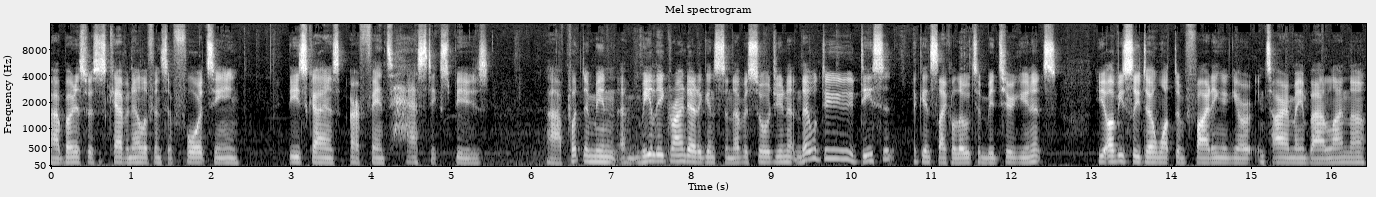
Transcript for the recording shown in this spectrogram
uh, bonus versus Cavan Elephants of 14, these guys are fantastic spears. Uh, put them in a melee grind out against another sword unit, and they will do decent against like low to mid tier units. You obviously don't want them fighting in your entire main battle line though.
